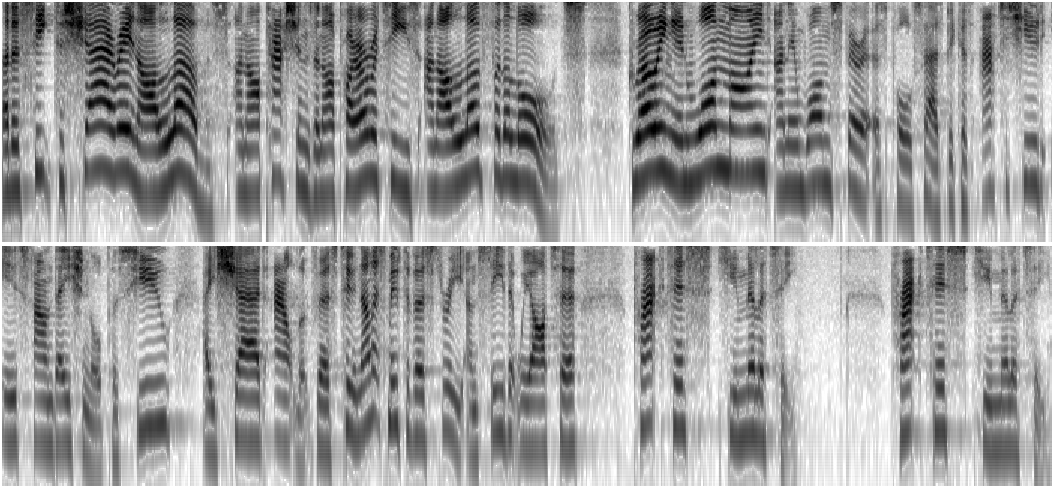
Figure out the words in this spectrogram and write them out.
let us seek to share in our loves and our passions and our priorities and our love for the Lord's, growing in one mind and in one spirit, as Paul says, because attitude is foundational. Pursue a shared outlook. Verse 2. Now let's move to verse 3 and see that we are to practice humility. Practice humility.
